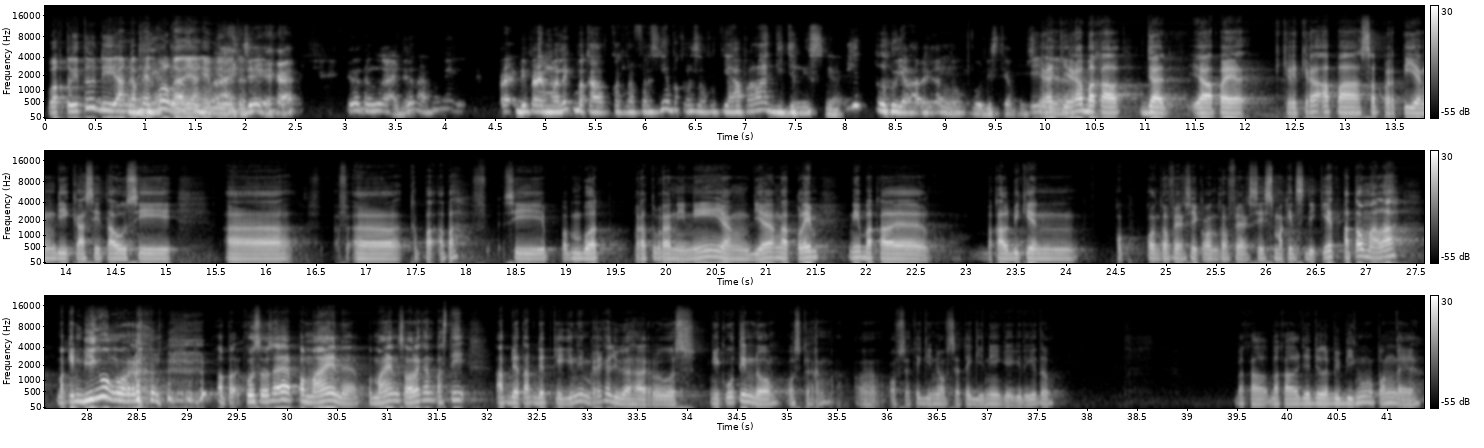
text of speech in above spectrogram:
waktu itu dianggap handball nggak kita yang MU itu aja ya. Kita tunggu aja nanti nih di Premier League bakal kontroversinya bakal seperti apa lagi jenisnya. Itu yang harus kita Hmm. tunggu di setiap musim. Iya. Kira-kira bakal jad ya apa ya? Kira-kira apa seperti yang dikasih tahu si eh f- eh, kepa- apa si pembuat peraturan ini yang dia nggak klaim ini bakal bakal bikin ko- kontroversi-kontroversi semakin sedikit atau malah makin bingung orang. Apa khususnya pemain ya. Pemain soalnya kan pasti update-update kayak gini mereka juga harus ngikutin dong. Oh sekarang eh, offsetnya gini offsetnya gini kayak gitu-gitu. Bakal bakal jadi lebih bingung apa enggak ya?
